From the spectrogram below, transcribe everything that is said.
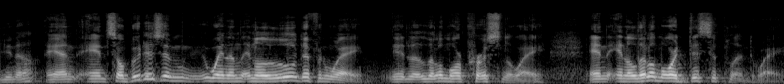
You know? And, and so Buddhism went in, in a little different way, in a little more personal way, and in a little more disciplined way.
